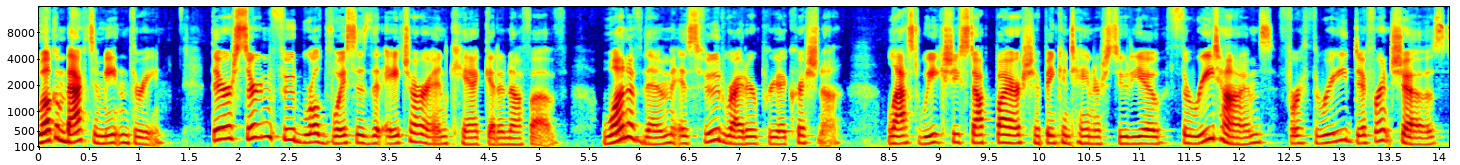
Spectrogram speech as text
Welcome back to Meat and Three. There are certain food world voices that HRN can't get enough of. One of them is food writer Priya Krishna. Last week, she stopped by our shipping container studio three times for three different shows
